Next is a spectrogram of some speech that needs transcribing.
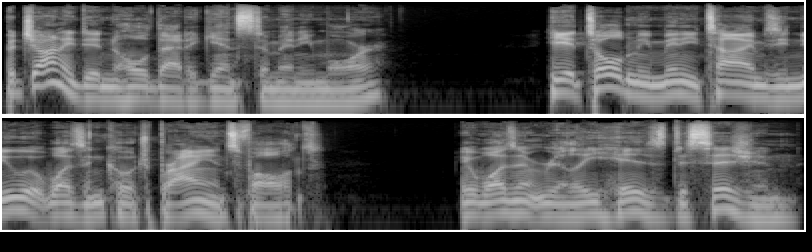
But Johnny didn't hold that against him anymore. He had told me many times he knew it wasn't Coach Bryant's fault. It wasn't really his decision.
